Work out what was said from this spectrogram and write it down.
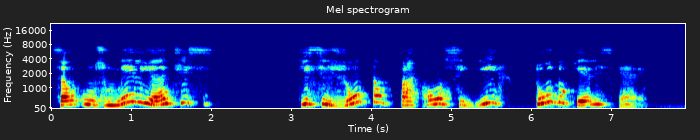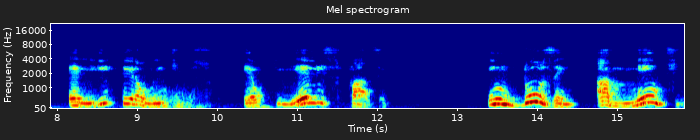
São uns meliantes que se juntam para conseguir tudo que eles querem. É literalmente isso. É o que eles fazem. Induzem a mente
